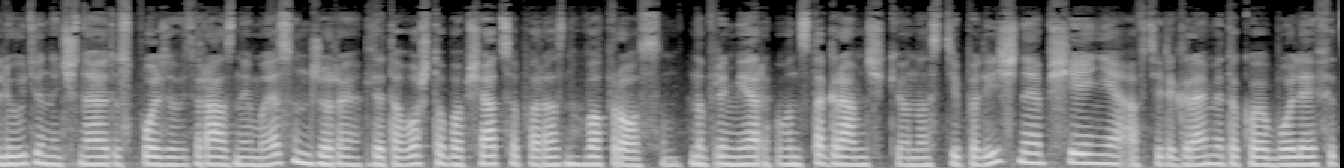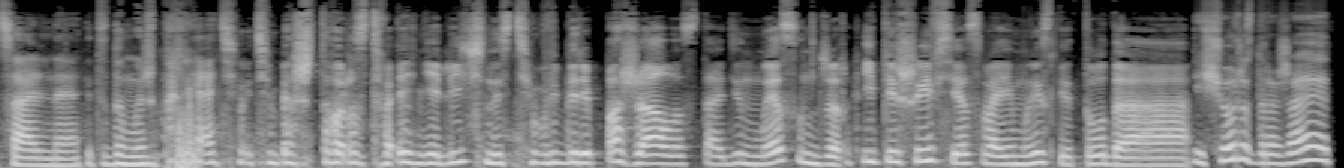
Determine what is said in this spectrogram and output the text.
люди начинают использовать разные мессенджеры для того, чтобы общаться по разным вопросам. Например, в Инстаграмчике у нас типа личное общение, а в Телеграме такое более официальное. И ты думаешь, блядь, у тебя что, раздвоение личности? Выбери, пожалуйста, один мессенджер и пиши все свои мысли туда. Еще раздражает,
